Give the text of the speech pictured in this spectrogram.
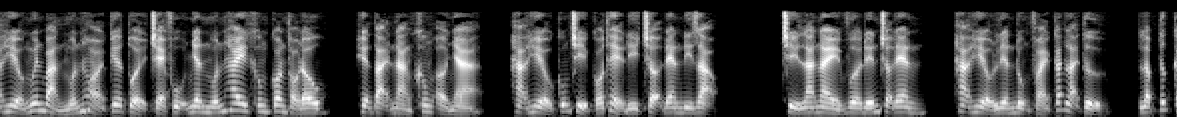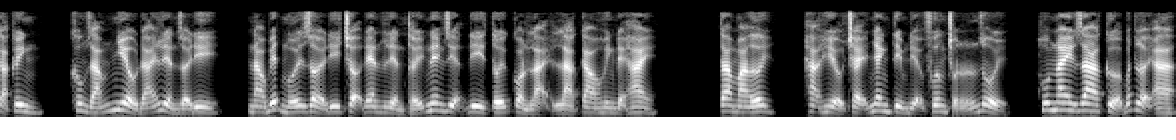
hiểu nguyên bản muốn hỏi kia tuổi trẻ phụ nhân muốn hay không con thỏ đâu, hiện tại nàng không ở nhà, hạ hiểu cũng chỉ có thể đi chợ đen đi dạo. Chỉ là này vừa đến chợ đen, hạ hiểu liền đụng phải cắt lại tử, lập tức cả kinh, không dám nhiều đãi liền rời đi, nào biết mới rời đi chợ đen liền thấy nên diện đi tới còn lại là cao huynh đệ hai. Ta mà ơi, hạ hiểu chạy nhanh tìm địa phương chuẩn rồi, hôm nay ra cửa bất lợi à,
